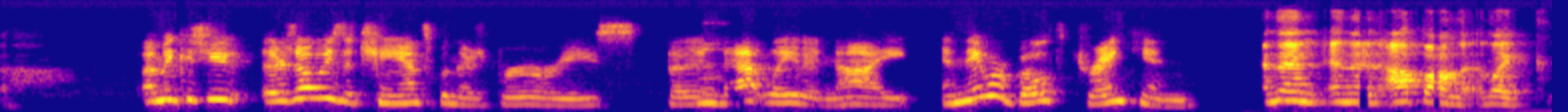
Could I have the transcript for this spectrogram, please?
Ugh. I mean, because you there's always a chance when there's breweries, but mm-hmm. that late at night, and they were both drinking. And then and then up on the like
